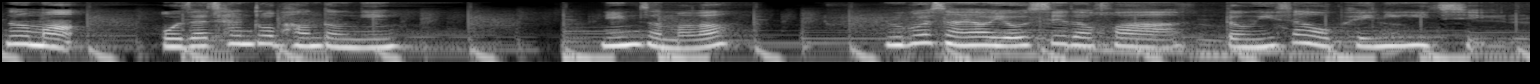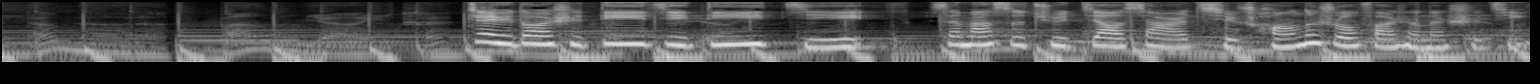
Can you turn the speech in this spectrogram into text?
那么，我在餐桌旁等您。您怎么了？如果想要游戏的话，等一下我陪您一起。这一段是第一季第一集三八四去叫夏尔起床的时候发生的事情。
